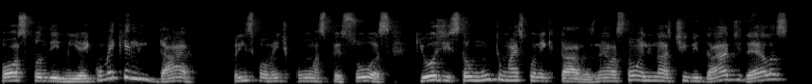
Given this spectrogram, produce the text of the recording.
pós-pandemia e como é que é lidar principalmente com as pessoas que hoje estão muito mais conectadas, né? Elas estão ali na atividade delas,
